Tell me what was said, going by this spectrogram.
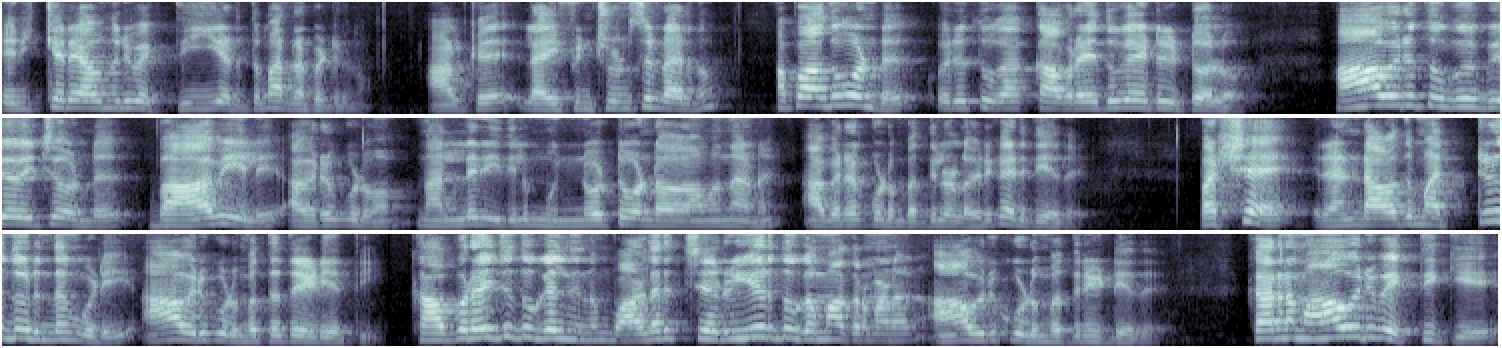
എനിക്കറിയാവുന്ന ഒരു വ്യക്തി ഈ അടുത്ത് മരണപ്പെട്ടിരുന്നു. ആൾക്ക് ലൈഫ് ഇൻഷുറൻസ് ഉണ്ടായിരുന്നു. അപ്പോൾ അതുകൊണ്ട് ഒരു തുക കവറേജ് തുകയായിട്ട് കിട്ടുമല്ലോ ആ ഒരു തുക ഉപയോഗിച്ചുകൊണ്ട് ഭാവിയിൽ അവരുടെ കുടുംബം നല്ല രീതിയിൽ മുന്നോട്ട് കൊണ്ടുപോകാമെന്നാണ് അവരുടെ കുടുംബത്തിലുള്ളവർ കരുതിയത്. പക്ഷേ രണ്ടാമത് മറ്റൊരു ദുരന്തം കൂടി ആ ഒരു കുടുംബത്തെ തേടിയെത്തി. കവറേജ് തുകയിൽ നിന്നും വളരെ ചെറിയൊരു തുക മാത്രമാണ് ആ ഒരു കുടുംബത്തിന് കിട്ടിയത്. കാരണം ആ ഒരു വ്യക്തിക്ക്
